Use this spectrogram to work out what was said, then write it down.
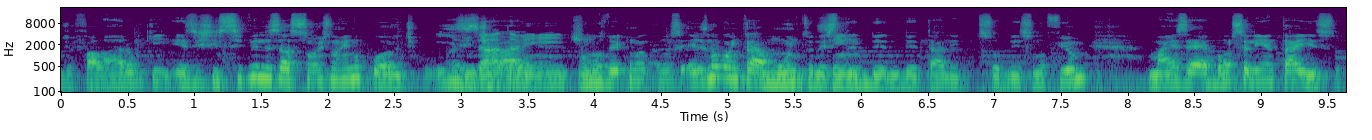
já falaram que existem civilizações no reino quântico. A gente vai- Exatamente. vamos ver como. Eles não vão entrar muito nesse de- detalhe sobre isso no filme, mas é bom salientar isso.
